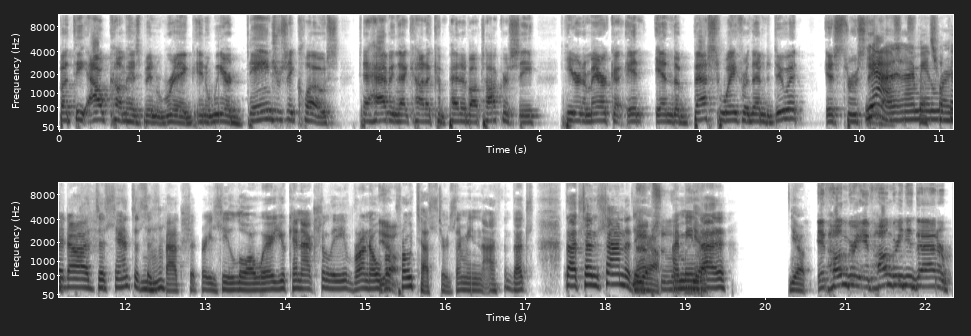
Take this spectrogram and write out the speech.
but the outcome has been rigged, and we are dangerously close to having that kind of competitive autocracy here in America. And and the best way for them to do it is through state Yeah, houses. and I mean, That's look right. at uh, DeSantis's Mhm. batshit crazy law where you can actually run over Yeah. protesters. I mean, I, that's that's insanity. Yeah. Absolutely. I mean, Yeah. that Yeah. If Hungary, if Hungary did that, or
